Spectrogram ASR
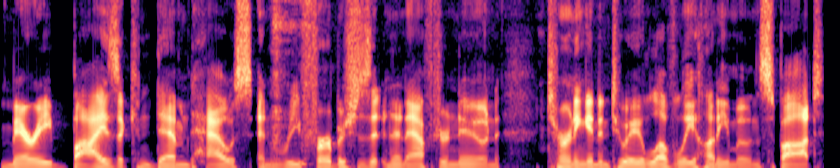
Mary buys a condemned house and refurbishes it in an afternoon, turning it into a lovely honeymoon spot.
